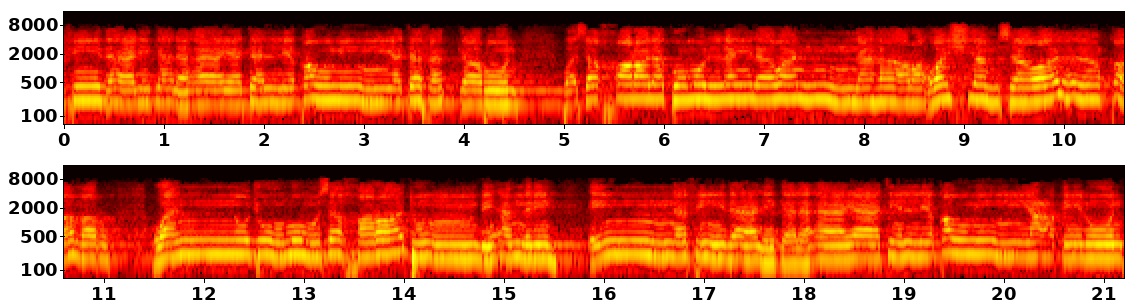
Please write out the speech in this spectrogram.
في ذلك لآية لقوم يتفكرون وسخر لكم الليل والنهار والشمس والقمر والنجوم مسخرات بأمره إن في ذلك لآيات لقوم يعقلون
